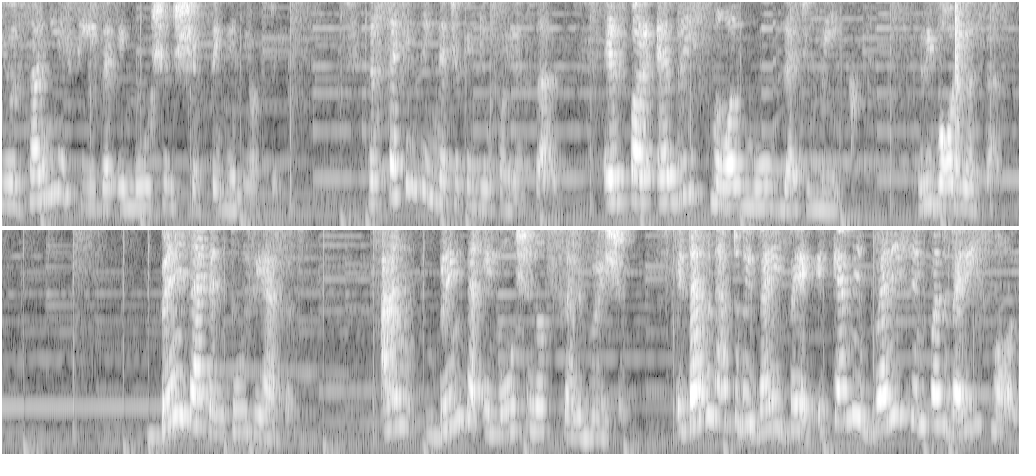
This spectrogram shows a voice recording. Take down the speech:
you'll suddenly see the emotion shifting in your space. The second thing that you can do for yourself is for every small move that you make, reward yourself. Build that enthusiasm and bring the emotion of celebration it doesn't have to be very big. It can be very simple, very small.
